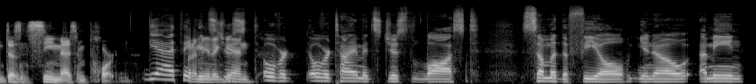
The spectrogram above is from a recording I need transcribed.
it doesn't seem as important. Yeah, I think But I mean, it's again- just over over time. It's just lost some of the feel. You know, I mean,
